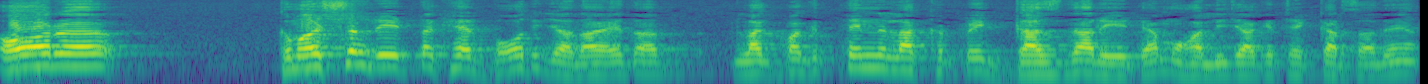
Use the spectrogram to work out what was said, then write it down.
ਔਰ ਕਮਰਸ਼ੀਅਲ ਰੇਟ ਤਾਂ ਖੈਰ ਬਹੁਤ ਹੀ ਜ਼ਿਆਦਾ ਹੈ ਤਾਂ ਲਗਭਗ 3 ਲੱਖ ਰੁਪਏ ਗਜ਼ ਦਾ ਰੇਟ ਹੈ ਮੋਹਾਲੀ ਜਾ ਕੇ ਚੈੱਕ ਕਰ ਸਕਦੇ ਆ।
